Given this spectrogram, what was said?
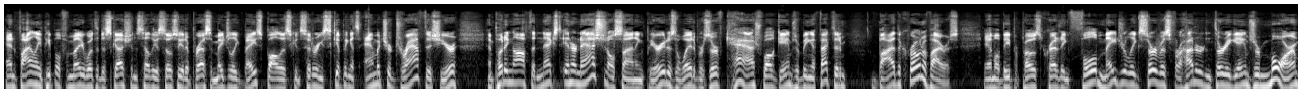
And finally, people familiar with the discussions tell the Associated Press that Major League Baseball is considering skipping its amateur draft this year and putting off the next international signing period as a way to preserve cash while games are being affected by the coronavirus. MLB proposed crediting full Major League service for 130 games or more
